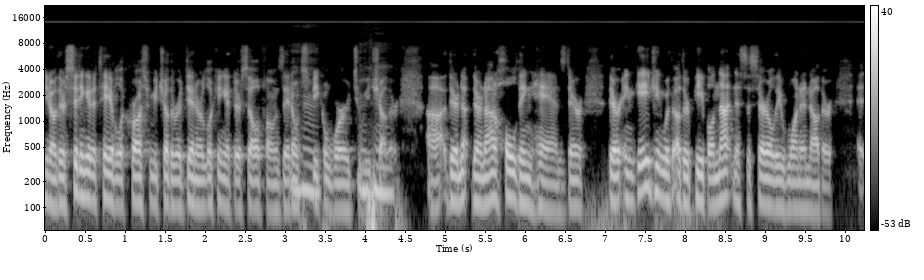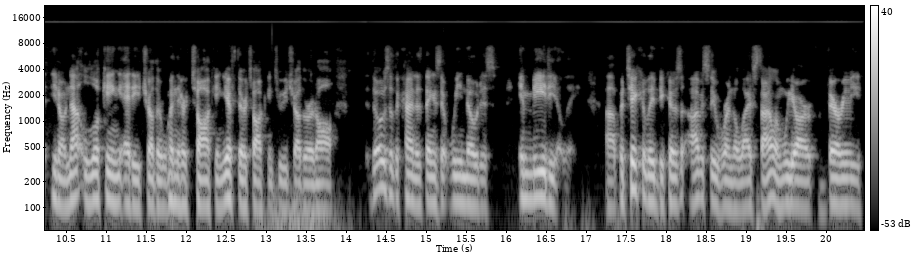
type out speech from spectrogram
you know they're sitting at a table across from each other at dinner looking at their cell phones. They don't Mhm. speak a word to Mhm. each other. Uh, they're not they're not holding hands. They're they're engaging with other people not necessarily one another. Uh, you know not looking at each other when they're talking if they're talking to each other at all. Those are the kind of things that we notice immediately uh, particularly because obviously we're in the lifestyle and we are very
